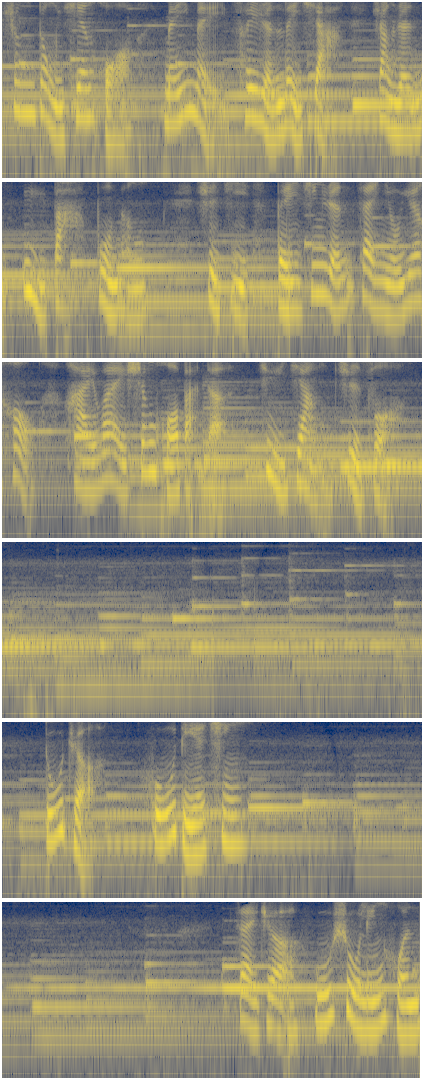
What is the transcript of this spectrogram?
生动鲜活，每每催人泪下，让人欲罢不能，是继《北京人在纽约》后海外生活版的巨匠制作。读者，蝴蝶青。在这无数灵魂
